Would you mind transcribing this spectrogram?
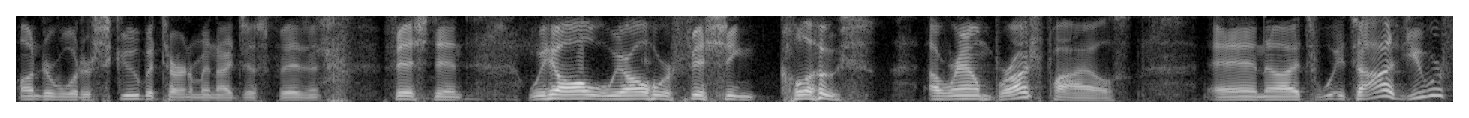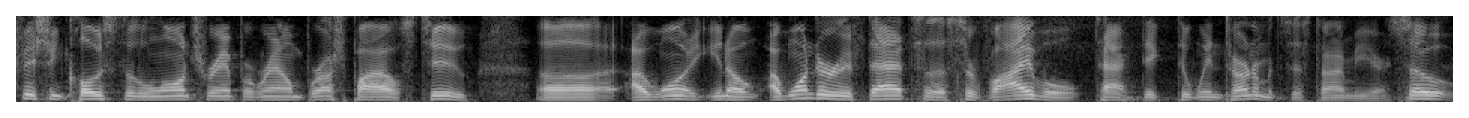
underwater scuba tournament I just fin- fished in. We all we all were fishing close around brush piles. And uh, it's it's odd. You were fishing close to the launch ramp around brush piles too. Uh, I want you know. I wonder if that's a survival tactic to win tournaments this time of year. So,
